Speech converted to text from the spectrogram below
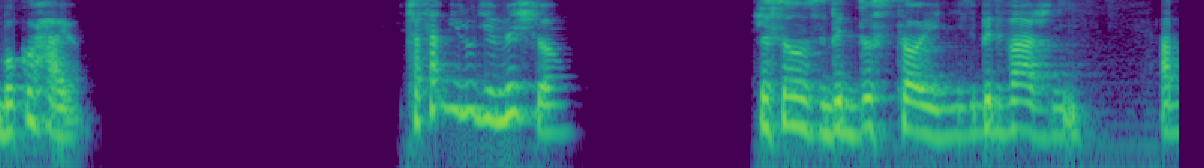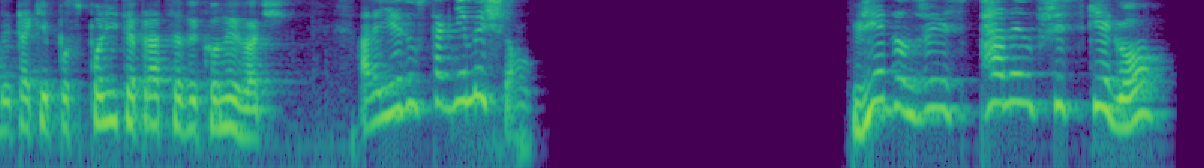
bo kochają. Czasami ludzie myślą, że są zbyt dostojni, zbyt ważni, aby takie pospolite prace wykonywać. Ale Jezus tak nie myślał. Wiedząc, że jest Panem wszystkiego,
